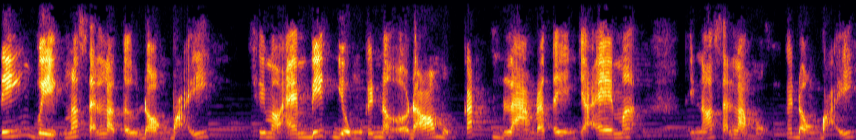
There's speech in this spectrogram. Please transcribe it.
Tiếng việt nó sẽ là từ đòn bẩy. Khi mà em biết dùng cái nợ đó một cách làm ra tiền cho em á, thì nó sẽ là một cái đòn bẩy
